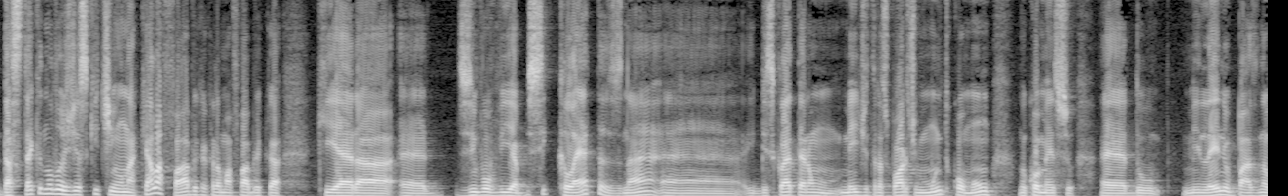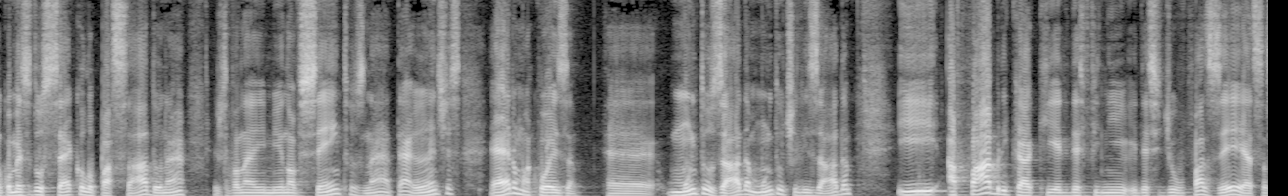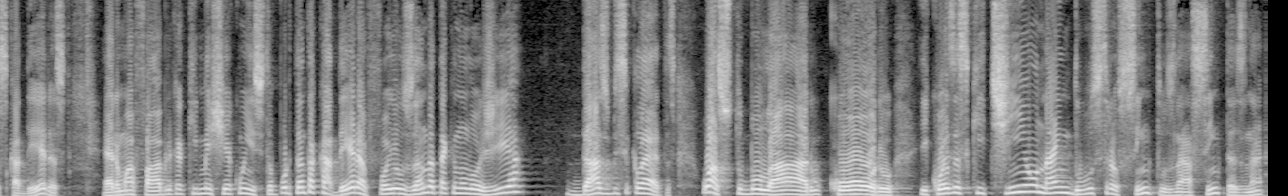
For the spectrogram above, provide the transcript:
das tecnologias que tinham naquela fábrica, que era uma fábrica que era é, desenvolvia bicicletas, né? É, e bicicleta era um meio de transporte muito comum no começo é, do milênio, no começo do século passado, né? A gente está falando em 1900, né? Até antes, era uma coisa é, muito usada, muito utilizada, e a fábrica que ele definiu e decidiu fazer essas cadeiras era uma fábrica que mexia com isso. Então, portanto, a cadeira foi usando a tecnologia das bicicletas. O aço tubular, o couro e coisas que tinham na indústria, os cintos, né, as cintas, né?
